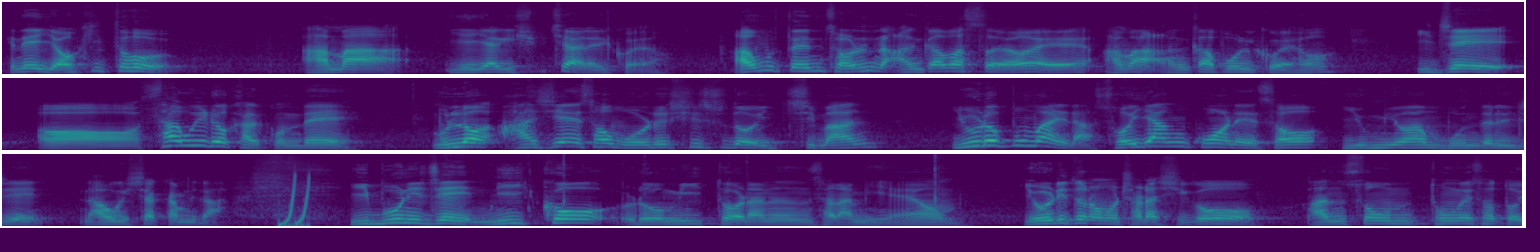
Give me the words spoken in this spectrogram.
근데 여기도 아마 예약이 쉽지 않을 거예요. 아무튼 저는 안 가봤어요. 예, 아마 안 가볼 거예요. 이제 어, 4위로 갈 건데 물론 아시아에서 모르실 수도 있지만 유럽뿐만 아니라 서양권에서 유명한 분들 이제 나오기 시작합니다. 이분이 이제 니코 로미토라는 사람이에요. 요리도 너무 잘하시고 방송 통해서도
